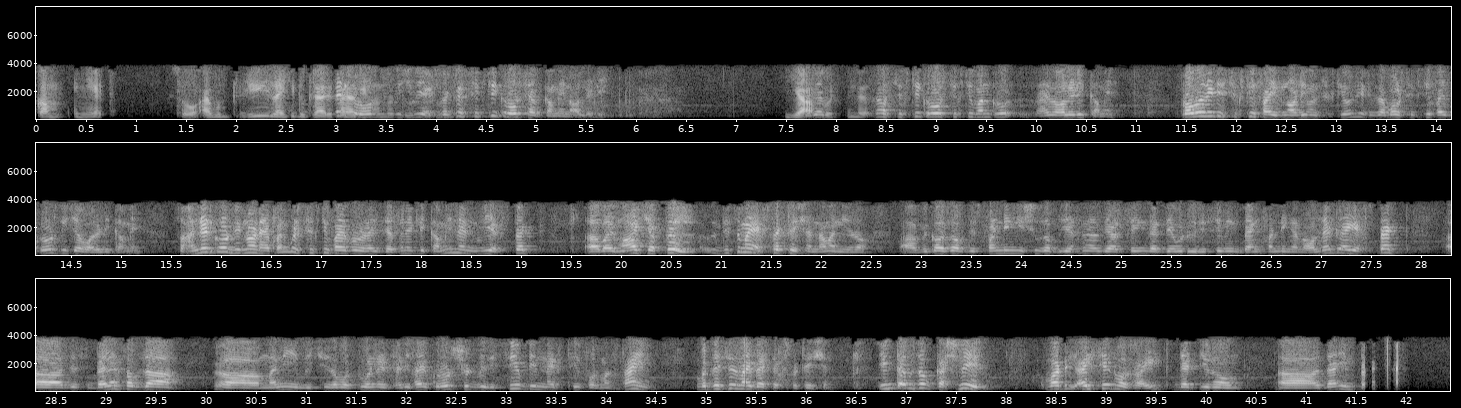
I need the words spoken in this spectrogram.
come in yet. So I would really like you to clarify on which we expected 60 crores have come in already. Yeah. The, no, 60 crores, 61 crores has already come in. Probably it is 65, not even 61. It is about 65 crores which have already come in. So 100 crores did not happen, but 65 crores has definitely come in and we expect by March, April, this is my expectation, Naman, you know, uh, because of this funding issues of BSNL, they are saying that they would be receiving bank funding and all that. I expect uh, this balance of the uh, money, which is about 235 crores, should be received in next three, four months' time. But this is my best expectation. In terms of Kashmir, what I said was right, that, you know, uh, the impact,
